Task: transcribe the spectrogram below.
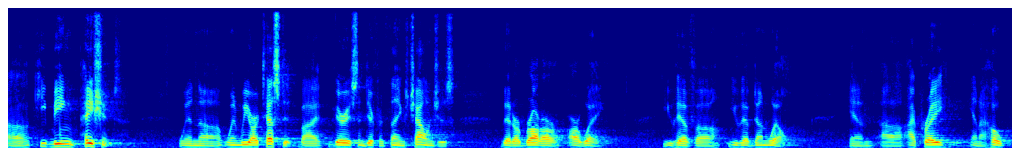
uh, keep being patient when, uh, when we are tested by various and different things, challenges that are brought our, our way. You have, uh, you have done well. And uh, I pray and I hope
